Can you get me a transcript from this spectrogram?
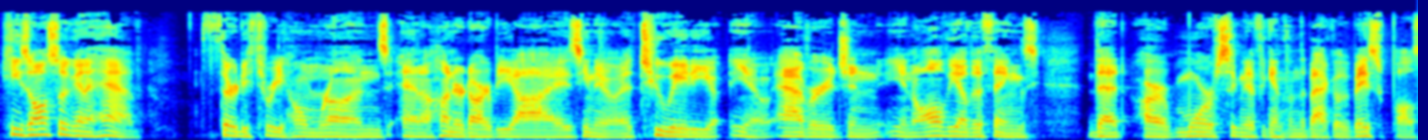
He's also going to have 33 home runs and 100 RBIs, you know, a 280, you know, average and, you know, all the other things that are more significant than the back of the baseball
